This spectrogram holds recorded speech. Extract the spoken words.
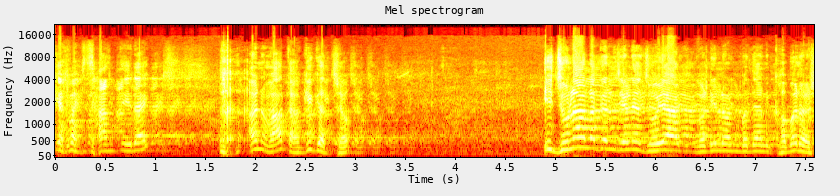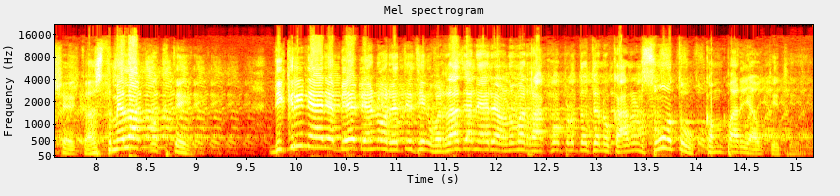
કે ભાઈ, શાંતિ રાખ. અને વાત હકીકત છે. એ જૂના લગ્ન જેને જોયા, વડીલોને બધાને ખબર હશે કે હસ્તમેલાપ વખતે દીકરીને અરે બે બહેનો રહેતી હતી, વરરાજાને હારે અણવર રાખવો પડતો તેનું કારણ શું હતું? કંપારી આવતી હતી.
